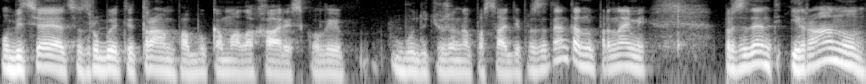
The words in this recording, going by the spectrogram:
Обіцяє це зробити Трамп або Камала Харріс, коли будуть уже на посаді президента. Ну, принаймні, президент Ірану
